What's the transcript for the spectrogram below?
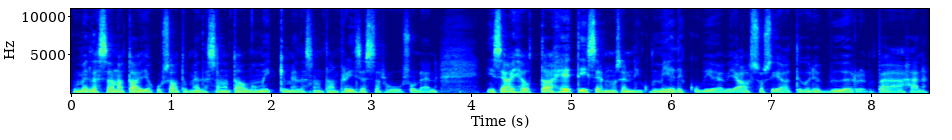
kun meille sanotaan joku satu, meille sanotaan lumikki, meille sanotaan prinsessa Ruusunen, niin se aiheuttaa heti semmoisen niin mielikuvien ja assosiaatioiden vyöryn päähän.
